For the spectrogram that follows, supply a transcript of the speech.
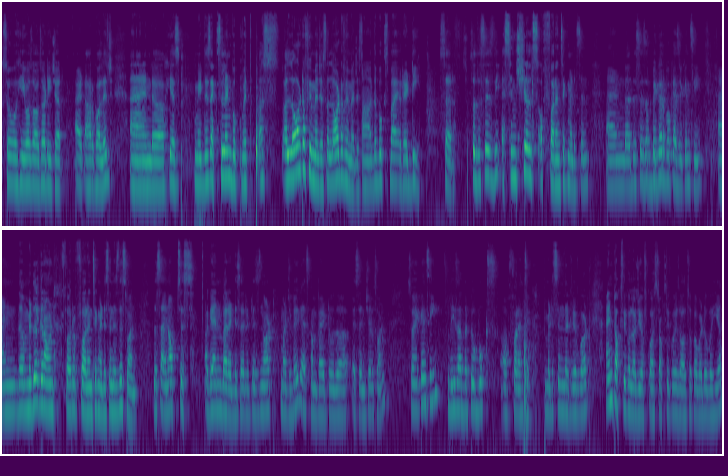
So he was also a teacher at our college. And uh, he has made this excellent book with us a lot of images a lot of images. Uh, the books by reddy sir. So this is the essentials of forensic medicine. And uh, this is a bigger book as you can see. And the middle ground for forensic medicine is this one the synopsis again by Reddy sir. It is not much big as compared to the essentials one so you can see these are the two books of forensic medicine that we have got. And toxicology of course. Toxico is also covered over here.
